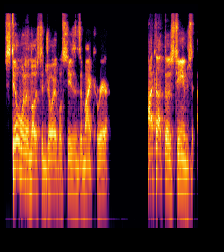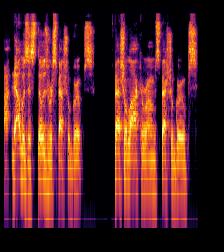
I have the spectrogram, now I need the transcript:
Still one of the most enjoyable seasons of my career. I thought those teams, uh, that was just, those were special groups, special locker rooms, special groups.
